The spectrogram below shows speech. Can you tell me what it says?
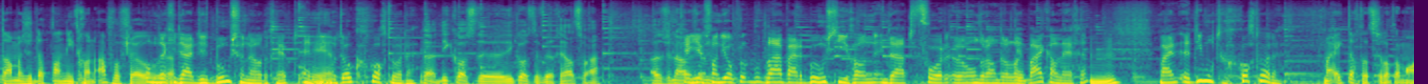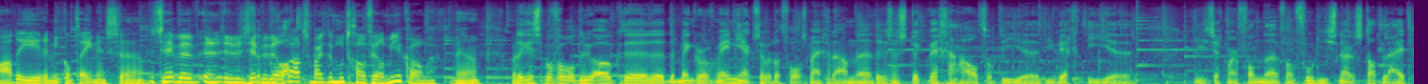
dammen ze dat dan niet gewoon af of zo? Omdat je Eh, daar dus booms voor nodig hebt. En die moeten ook gekocht worden. Ja, die kosten, die kosten veel geld zwaar. Als we nou Kijk, je hebt van die op- oplaadbare booms die je gewoon inderdaad voor eh, onder andere lang bij kan leggen. mhm. Maar eh, die moeten gekocht worden. Maar ik dacht dat ze dat allemaal hadden hier in die containers. eh. Ze hebben, ze hebben wel wat. wat, maar er moet gewoon veel meer komen. ja. Maar er is bijvoorbeeld nu ook, de, de, de Mangrove Maniacs hebben dat volgens mij gedaan. Er is een stuk weggehaald op die, die weg die, eh, die zeg maar van, van foodies naar de stad leidt.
